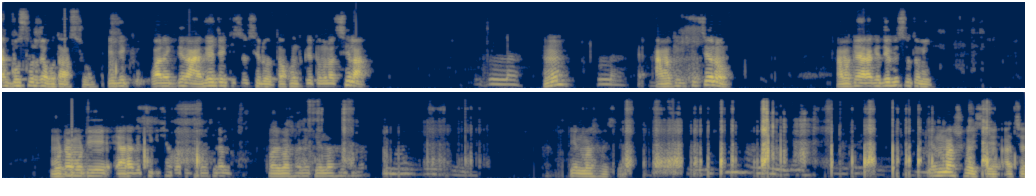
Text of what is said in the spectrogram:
এক বছর যাবত আসছো এই যে অনেকদিন আগে যে কিছু ছিল তখন কি তোমরা ছিলা? না। হুম? আমাকে কি চেনো? আমাকে এর আগে দেখেছ তুমি? মোটামুটি এর আগে চিকিৎসা করতে কয় মাস আগে? তিন মাস হয়েছিল তিন মাস হয়েছে। তিন মাস হয়েছে আচ্ছা।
